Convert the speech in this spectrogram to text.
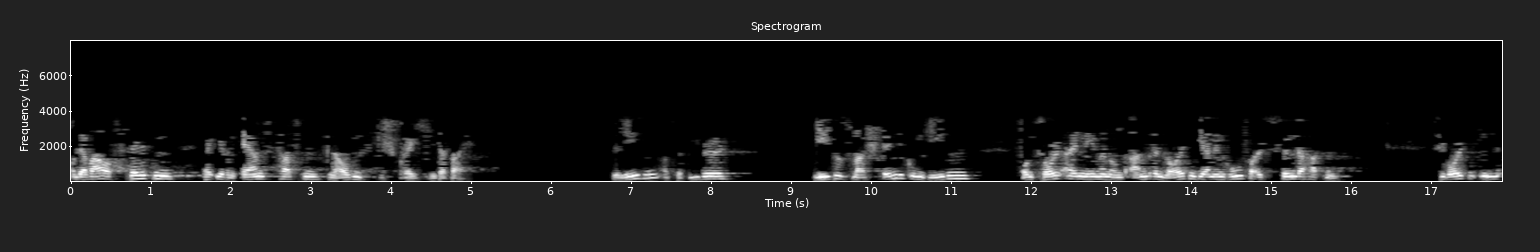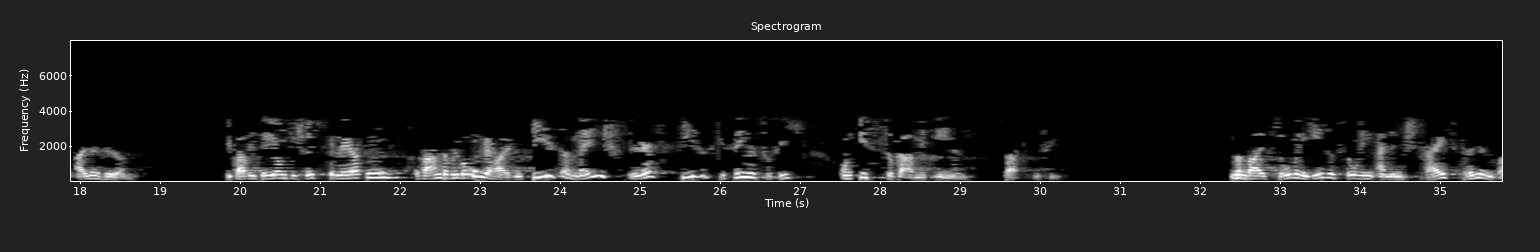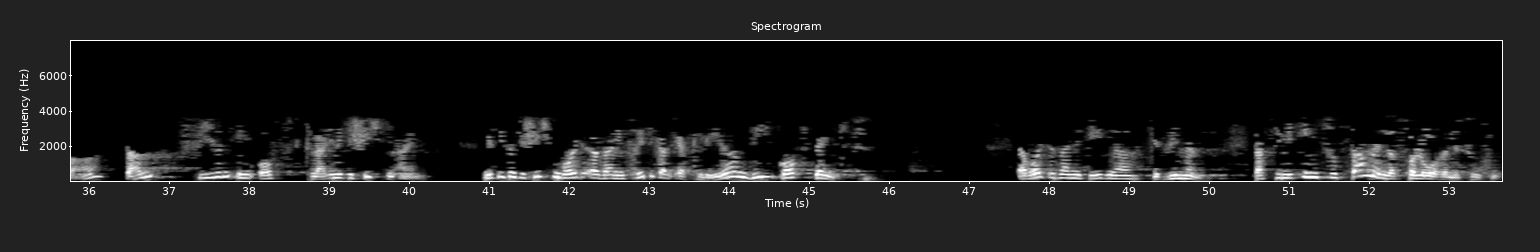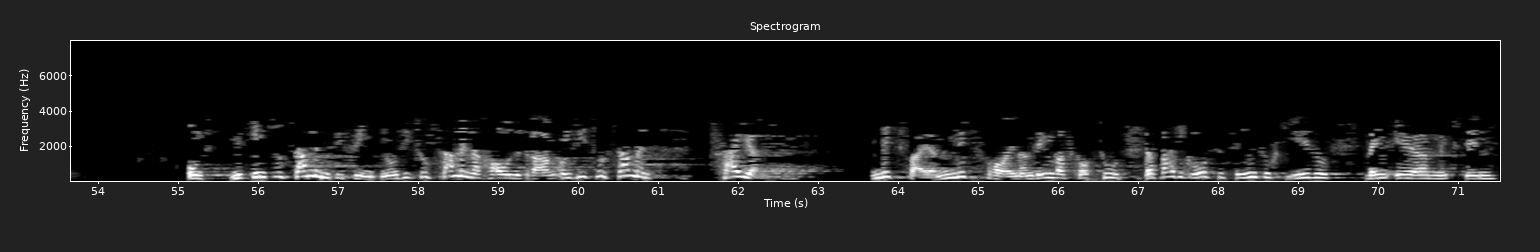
Und er war auch selten bei ihren ernsthaften Glaubensgesprächen dabei. Wir lesen aus der Bibel, Jesus war ständig umgeben von Zolleinnehmern und anderen Leuten, die einen Ruf als Sünder hatten. Sie wollten ihn alle hören. Die Pharisäer und die Schriftgelehrten waren darüber ungehalten. Dieser Mensch lässt dieses Gesindel zu sich und isst sogar mit ihnen, sagten sie. Nun war es so, wenn Jesus so in einen Streit drinnen war, dann fielen ihm oft kleine Geschichten ein. Mit diesen Geschichten wollte er seinen Kritikern erklären, wie Gott denkt. Er wollte seine Gegner gewinnen, dass sie mit ihm zusammen das Verlorene suchen und mit ihm zusammen sie finden und sie zusammen nach Hause tragen und sie zusammen feiern, mitfeiern, mitfreuen an dem, was Gott tut. Das war die große Sehnsucht Jesu, wenn er mit den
